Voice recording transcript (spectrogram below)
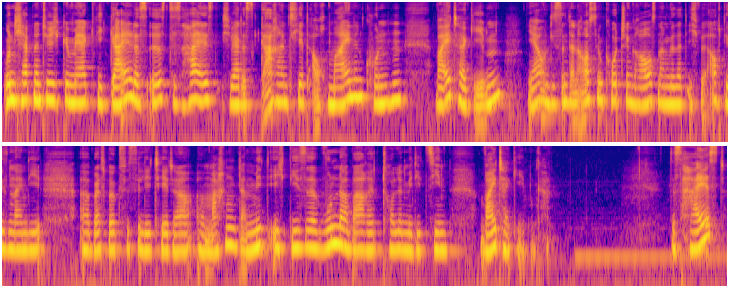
Und ich habe natürlich gemerkt, wie geil das ist. Das heißt, ich werde es garantiert auch meinen Kunden weitergeben. Ja, und die sind dann aus dem Coaching raus und haben gesagt, ich will auch diesen 90 äh, Breathwork Facilitator äh, machen, damit ich diese wunderbare, tolle Medizin weitergeben kann. Das heißt,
